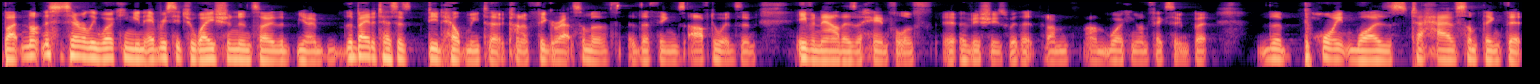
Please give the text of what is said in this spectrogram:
but not necessarily working in every situation. And so the you know the beta testers did help me to kind of figure out some of the things afterwards. And even now there's a handful of of issues with it that I'm I'm working on fixing. But the point was to have something that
